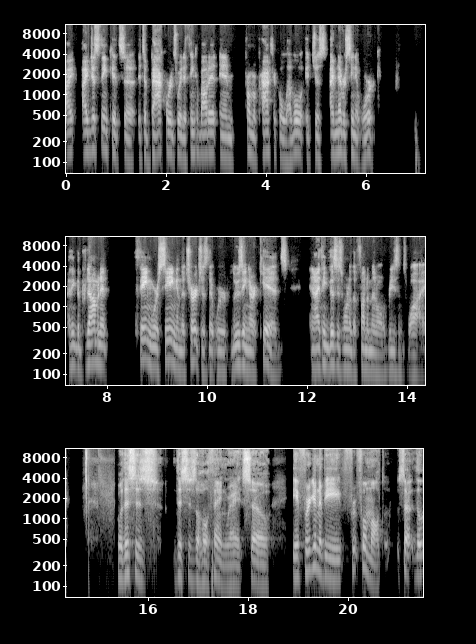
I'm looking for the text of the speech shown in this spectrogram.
I, I just think it's a, it's a backwards way to think about it. And from a practical level, it just, I've never seen it work. I think the predominant thing we're seeing in the church is that we're losing our kids. And I think this is one of the fundamental reasons why. Well, this is, this is the whole thing, right? So, if we're going to be fruitful multi, so the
